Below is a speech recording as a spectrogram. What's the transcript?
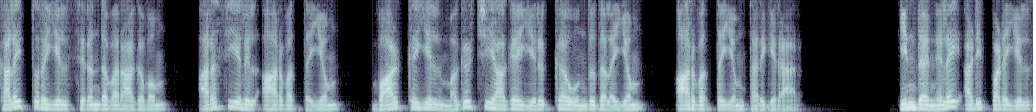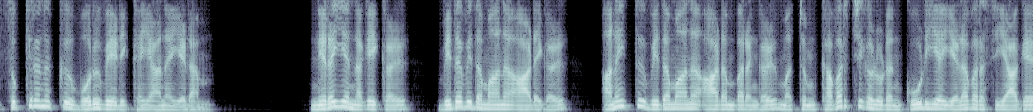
கலைத்துறையில் சிறந்தவராகவும் அரசியலில் ஆர்வத்தையும் வாழ்க்கையில் மகிழ்ச்சியாக இருக்க உந்துதலையும் ஆர்வத்தையும் தருகிறார். இந்த நிலை அடிப்படையில் சுக்கிரனுக்கு ஒரு வேடிக்கையான இடம். நிறைய நகைகள் விதவிதமான ஆடைகள் அனைத்து விதமான ஆடம்பரங்கள் மற்றும் கவர்ச்சிகளுடன் கூடிய இளவரசியாக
